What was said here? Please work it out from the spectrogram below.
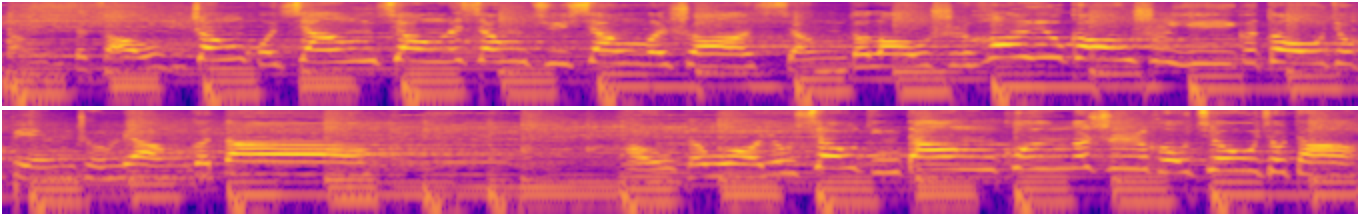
等在草地上幻想，想来想去想玩耍，想到老师还有考试，一个头就变成两个大。好在我有小叮当，困难时候求求它，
